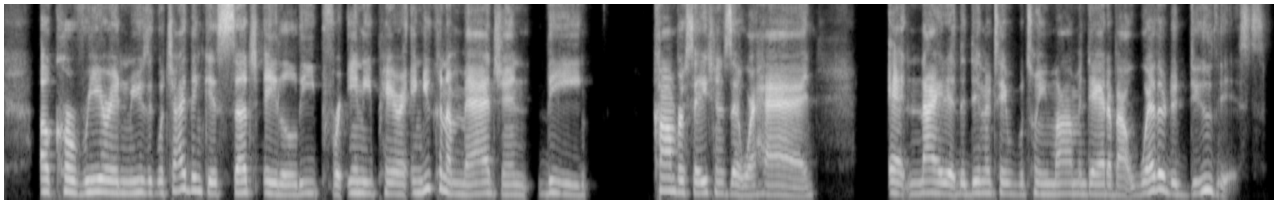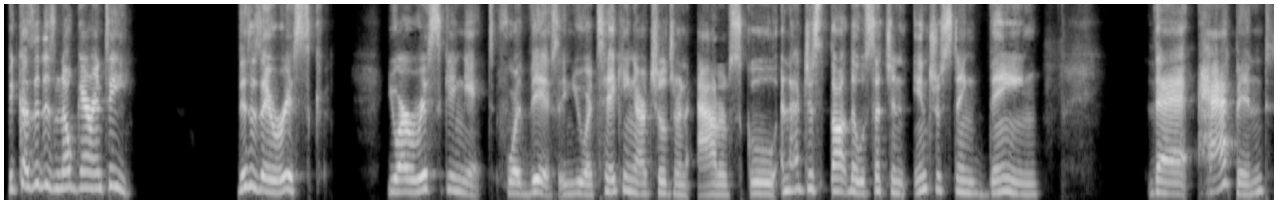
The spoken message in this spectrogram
a career in music, which I think is such a leap for any parent. And you can imagine the conversations that were had at night at the dinner table between mom and dad about whether to do this because it is no guarantee. This is a risk. You are risking it for this, and you are taking our children out of school. And I just thought that was such an interesting thing that happened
